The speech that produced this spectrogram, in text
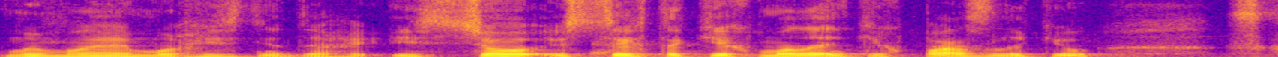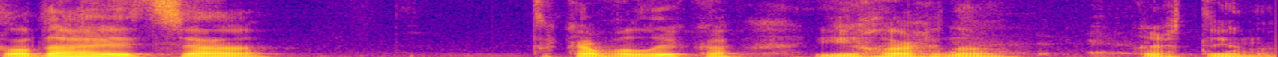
ми маємо різні дари. І з, цього, із цих таких маленьких пазликів складається така велика і гарна картина.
